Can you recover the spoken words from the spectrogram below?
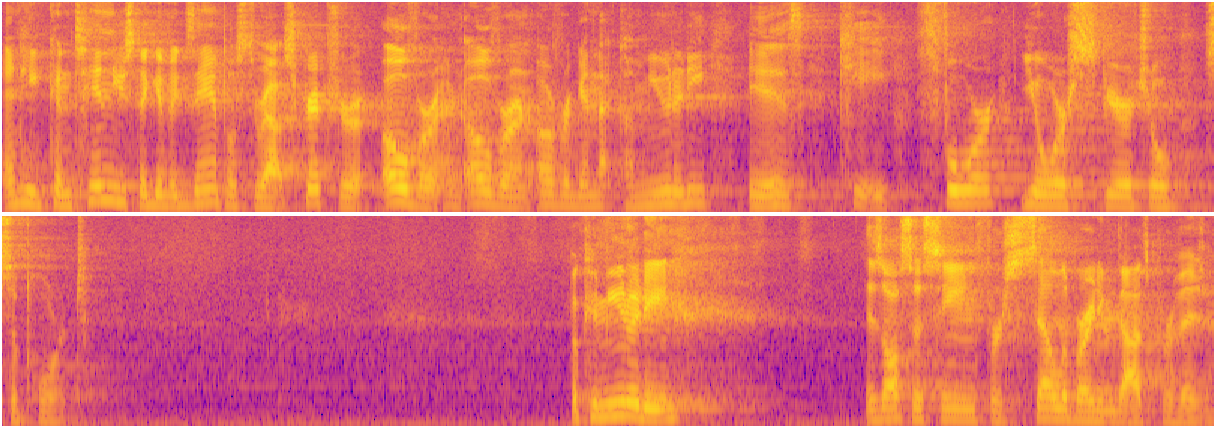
And he continues to give examples throughout Scripture over and over and over again that community is key for your spiritual support. But community is also seen for celebrating God's provision.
